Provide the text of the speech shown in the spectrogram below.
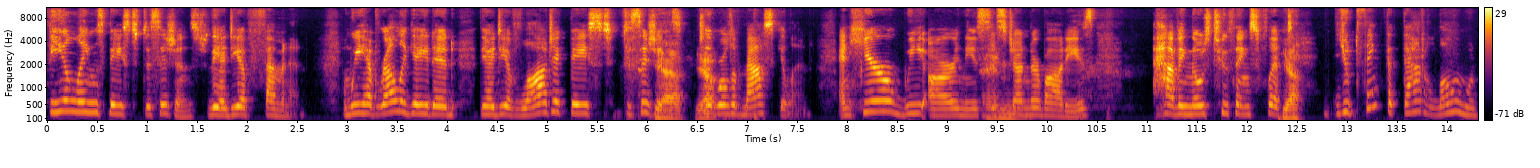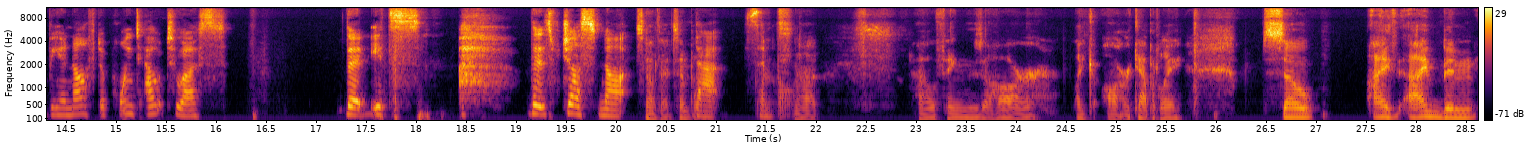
feelings based decisions to the idea of feminine. And we have relegated the idea of logic based decisions Yeah, to the world of masculine. And here we are in these And- cisgender bodies having those two things flipped. Yeah. You'd think that that alone would be enough to point out to us that it's that it's just not It's not that simple. that simple. It's not how things are, like R capital A. So I've I've been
